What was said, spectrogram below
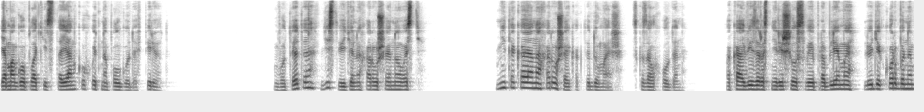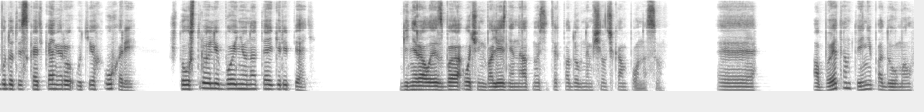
«Я могу оплатить стоянку хоть на полгода вперед». «Вот это действительно хорошая новость». «Не такая она хорошая, как ты думаешь», — сказал Холден. «Пока Визерс не решил свои проблемы, люди Корбана будут искать камеру у тех ухарей, что устроили бойню на Тайгере-5». Генерал СБА очень болезненно относится к подобным щелчкам по носу. э «Об этом ты не подумал»,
